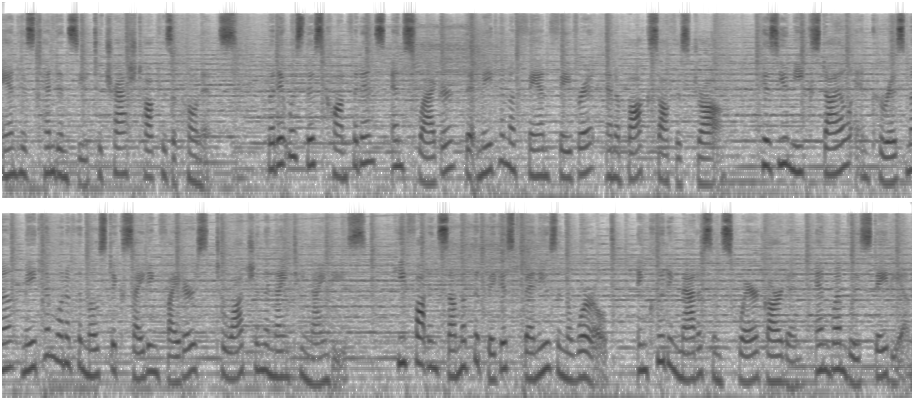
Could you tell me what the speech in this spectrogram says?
and his tendency to trash talk his opponents. But it was this confidence and swagger that made him a fan favorite and a box office draw. His unique style and charisma made him one of the most exciting fighters to watch in the 1990s. He fought in some of the biggest venues in the world, including Madison Square Garden and Wembley Stadium,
